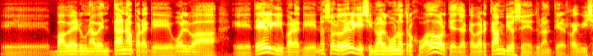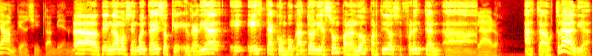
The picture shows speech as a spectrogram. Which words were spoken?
eh, va a haber una ventana para que vuelva Delgui, para que no solo Delgui, sino algún otro jugador, que haya que haber cambios durante el Rugby Championship también. Claro, tengamos en cuenta eso, que en realidad esta convocatoria son para los dos partidos frente a... Claro hasta Australia.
